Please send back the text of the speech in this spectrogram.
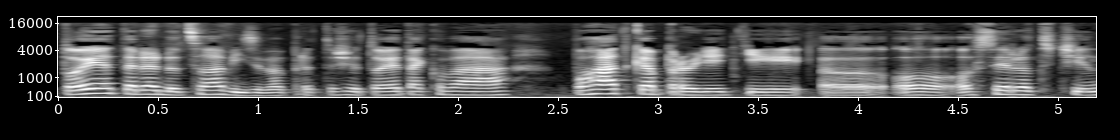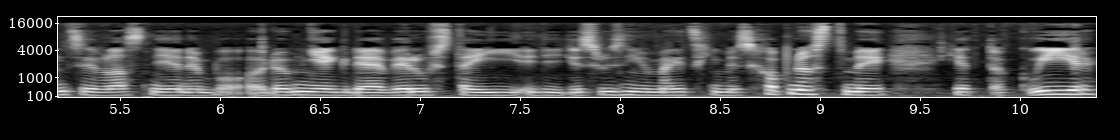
to je teda docela výzva, protože to je taková pohádka pro děti uh, o, o sirotčinci vlastně, nebo o domě, kde vyrůstají děti s různými magickými schopnostmi. Je to queer,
